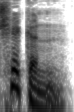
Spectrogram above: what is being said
chicken.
